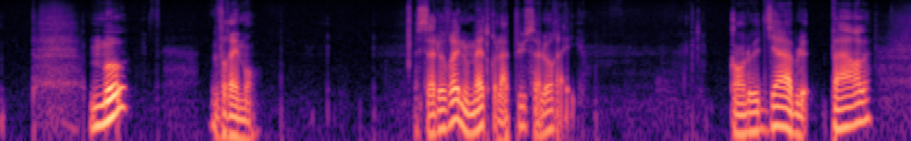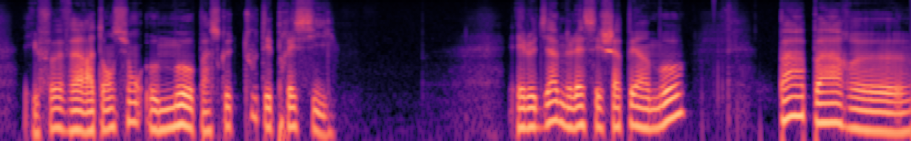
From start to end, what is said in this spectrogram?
mot, vraiment. Ça devrait nous mettre la puce à l'oreille. Quand le diable parle, il faut faire attention aux mots parce que tout est précis. Et le diable ne laisse échapper un mot pas par... Euh,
